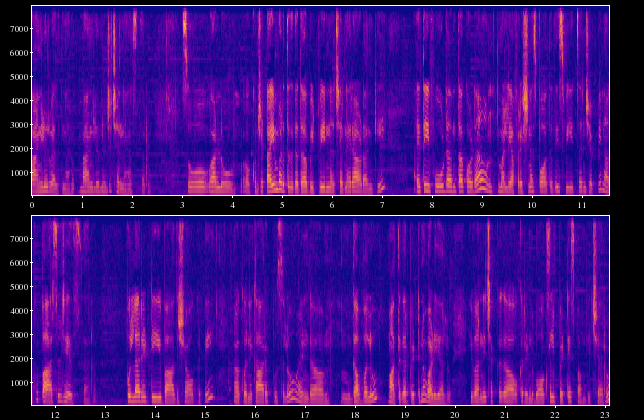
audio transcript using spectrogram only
బెంగళూరు వెళ్తున్నారు. బెంగళూరు నుంచి చెన్నై వస్తారు. సో వాళ్ళు కొంచెం టైం పడుతుంది కదా బిట్వీన్ చెన్నై రావడానికి. అయితే ఈ ఫుడ్ అంతా కూడా మళ్ళీ ఆ ఫ్రెష్నెస్ పోతుంది స్వీట్స్ అని చెప్పి నాకు పార్సిల్ చేస్తారు. పుల్లారెడ్డి బాదుషా ఒకటి కొన్ని కారపూసలు అండ్ గవ్వలు మా అత్తగారు పెట్టిన వడియాలు. ఇవన్నీ చక్కగా ఒక రెండు బాక్సులకు పెట్టేసి పంపించారు.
